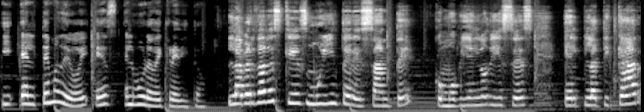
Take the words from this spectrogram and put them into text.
Y el tema de hoy es el buro de crédito. La verdad es que es muy interesante como bien lo dices, el platicar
